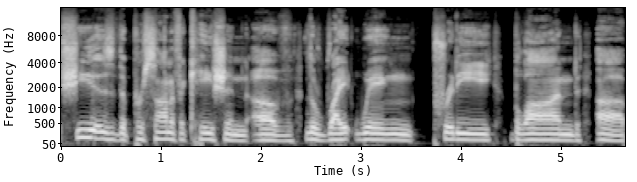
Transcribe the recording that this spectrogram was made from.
she is the personification of the right wing pretty blonde uh,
